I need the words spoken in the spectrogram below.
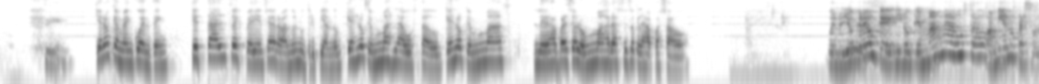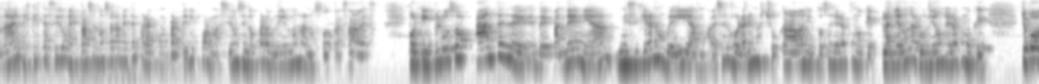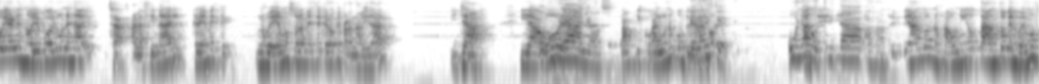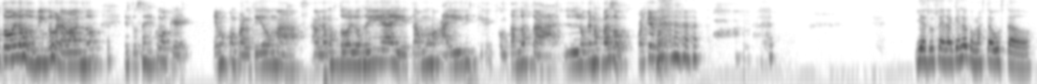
sí. Quiero que me cuenten qué tal su experiencia grabando Nutripiando, qué es lo que más les ha gustado, qué es lo que más les ha parecido lo más gracioso que les ha pasado. Bueno, yo creo que lo que más me ha gustado a mí en lo personal es que este ha sido un espacio no solamente para compartir información, sino para unirnos a nosotras, ¿sabes? Porque incluso antes de, de pandemia ni siquiera nos veíamos, a veces los horarios nos chocaban, entonces era como que planear una reunión era como que yo puedo viernes, no, yo puedo lunes, nada. o sea, a la final, créeme que nos veíamos solamente creo que para Navidad y ya. Y O ahora, cumpleaños. y algunos cumpleaños. de que una gotita, ajá. Tripeando nos ha unido tanto que nos vemos todos los domingos grabando. Entonces es como que hemos compartido más, hablamos todos los días y estamos ahí contando hasta lo que nos pasó, cualquier cosa. Y Azucena, ¿qué es lo que más te ha gustado?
